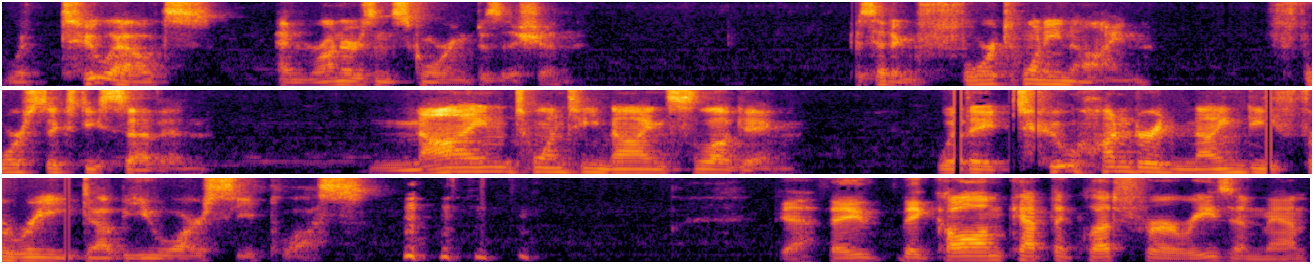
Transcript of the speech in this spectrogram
with two outs and runners in scoring position, is hitting 429, 467, 929 slugging with a 293 WRC plus. Yeah, they they call him Captain Clutch for a reason, man.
